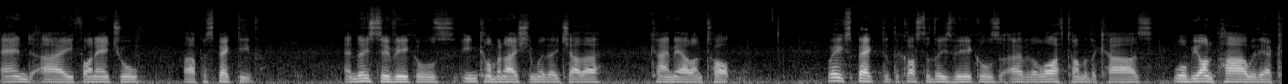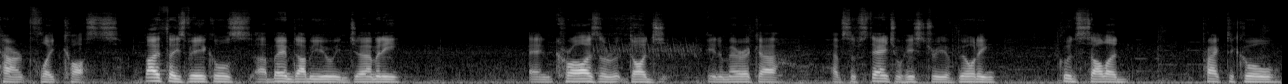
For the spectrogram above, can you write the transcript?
and a financial uh, perspective. And these two vehicles in combination with each other came out on top. We expect that the cost of these vehicles over the lifetime of the cars will be on par with our current fleet costs. Both these vehicles, uh, BMW in Germany and Chrysler Dodge in America, have substantial history of building good, solid, practical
